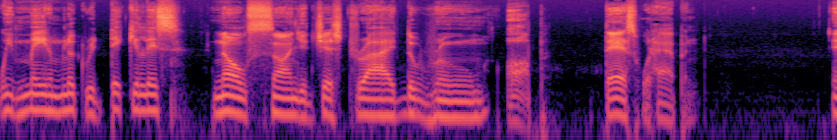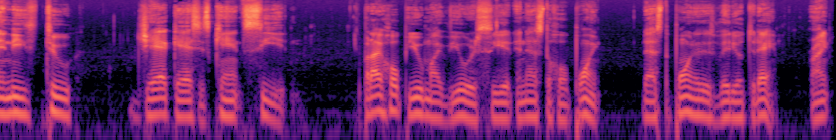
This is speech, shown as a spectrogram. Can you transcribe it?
We made them look ridiculous." No, son, you just dried the room up. That's what happened. And these two jackasses can't see it. But I hope you, my viewers, see it, and that's the whole point. That's the point of this video today, right?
